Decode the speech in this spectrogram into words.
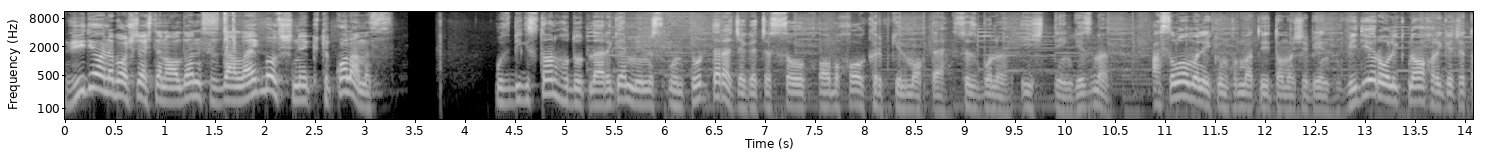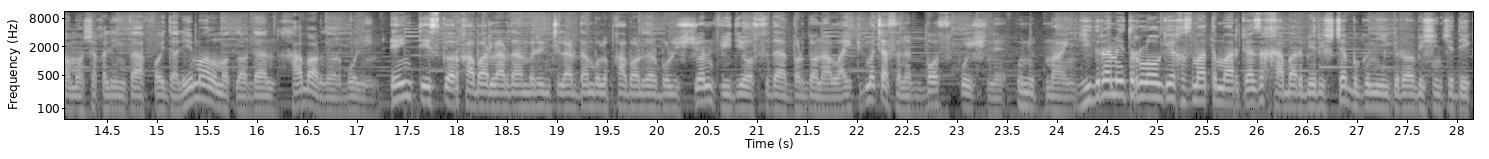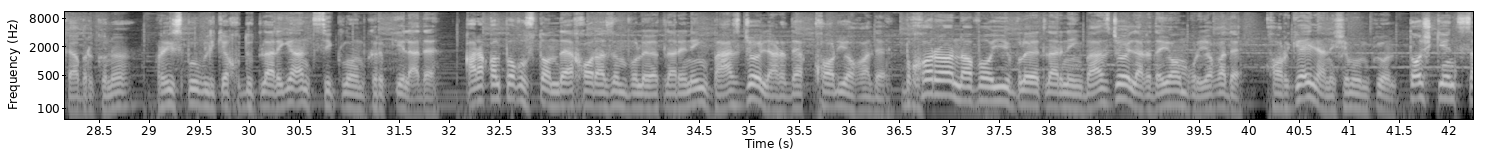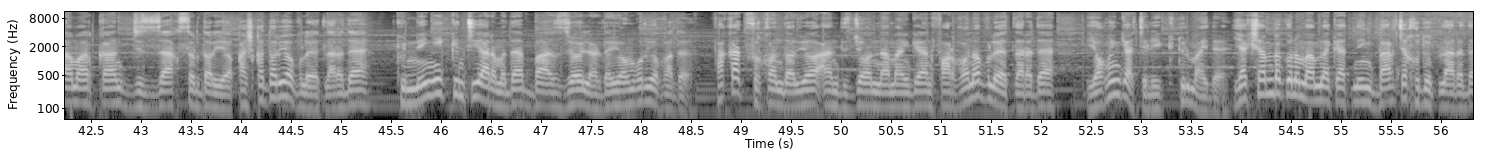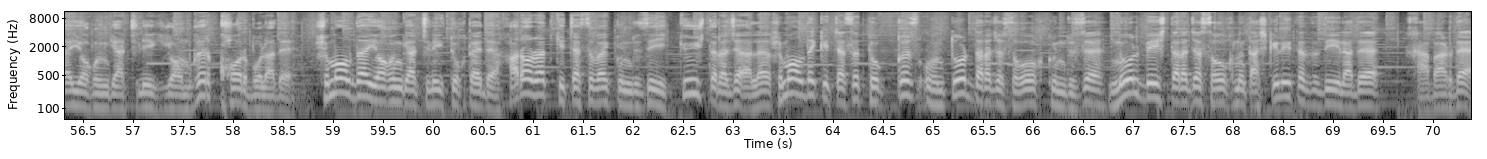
Videoni boshlashdan oldin sizdan like bosishni kutib qolamiz. O'zbekiston hududlariga minus 14 darajagacha sovuq ob-havo kirib kelmoqda. Siz buni eshitdingizmi? Assalomu alaykum hurmatli tomoshabin. Videorolikni oxirigacha tomosha qiling va foydali ma'lumotlardan xabardor bo'ling. Eng tezkor xabarlardan birinchilardan bo'lib xabardor bo'lish uchun video ostida bir dona layk tugmachasini bosib qo'yishni unutmang. Gidrometeorologiya xizmati markazi xabar berishicha, bugun 25-dekabr kuni respublika hududlariga antitsiklon kirib keladi. Qoraqalpog'istonda Xorazm viloyatlarining ba'zi joylarida qor yog'adi. Buxoro, Navoiy viloyatlarining ba'zi joylarida yomg'ir yog'adi. Qorga aylanishi mumkin. Toshkent, Samarqand, Jizzax, Sirdaryo, Qashqadaryo viloyatlarida kunning ikkinchi yarmida ba'zi joylarda yomg'ir yog'adi. Faqat Surxondaryo, Andijon, Namangan, Farg'ona viloyatlarida yog'ingarchilik kutilmaydi. Yakshanba kuni mamlakatning barcha hududlarida yog'ingarchilik, yomg'ir, qor bo'ladi. Shimolda yog'ingarchilik to'xtaydi. Harorat kechasi va kunduzi 2-3 daraja iliq. Shimolda kechasi 9-14 daraja sovuq, kunduzi 0-5 daraja sovuqni tashkil etadi deyiladi xabarda.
